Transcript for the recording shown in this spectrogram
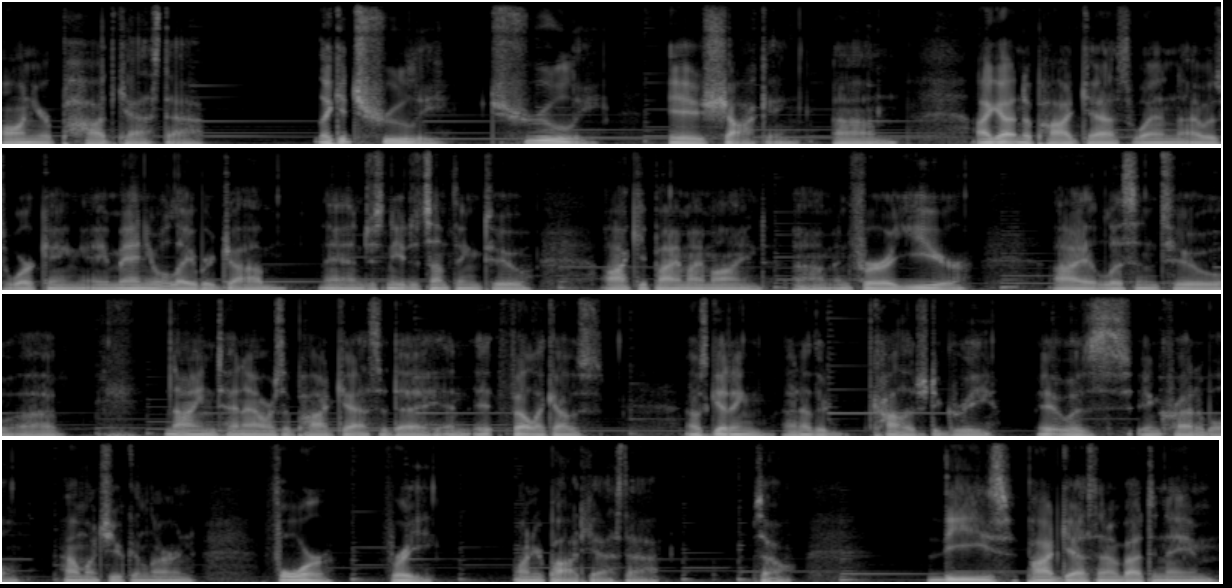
on your podcast app. Like it truly, truly is shocking. Um, I got into podcasts when I was working a manual labor job and just needed something to occupy my mind. Um, and for a year, I listened to uh, nine, ten hours of podcasts a day, and it felt like I was, I was getting another college degree. It was incredible how much you can learn for free on your podcast app. So, these podcasts that I'm about to name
